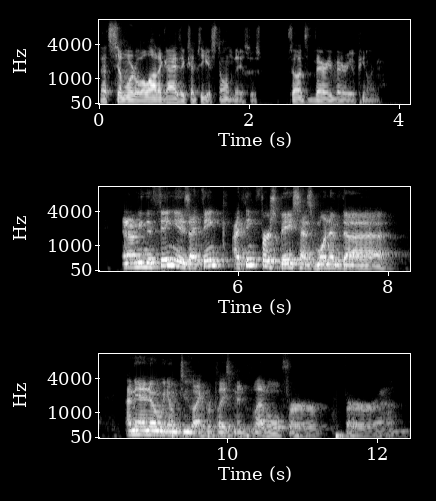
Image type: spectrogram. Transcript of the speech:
that's similar to a lot of guys, except he gets stolen bases. So it's very, very appealing. And I mean, the thing is, I think I think first base has one of the. I mean, I know we don't do like replacement level for for um,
